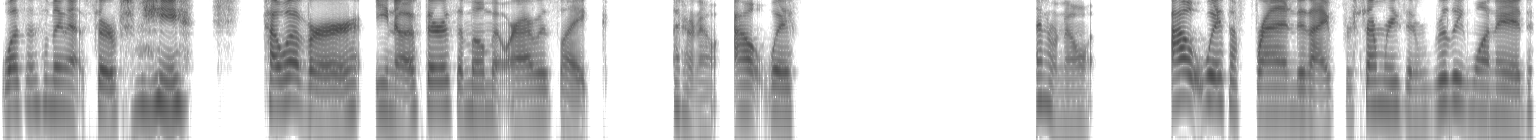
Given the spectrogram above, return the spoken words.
Wasn't something that served me. However, you know, if there was a moment where I was like, I don't know, out with, I don't know, out with a friend, and I for some reason really wanted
